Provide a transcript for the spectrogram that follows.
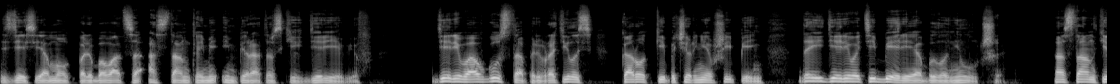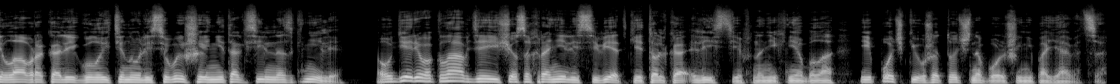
Здесь я мог полюбоваться останками императорских деревьев. Дерево Августа превратилось в короткий почерневший пень, да и дерево Тиберия было не лучше. Останки лавра Калигулы тянулись выше и не так сильно сгнили. А у дерева Клавдия еще сохранились ветки, только листьев на них не было, и почки уже точно больше не появятся.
